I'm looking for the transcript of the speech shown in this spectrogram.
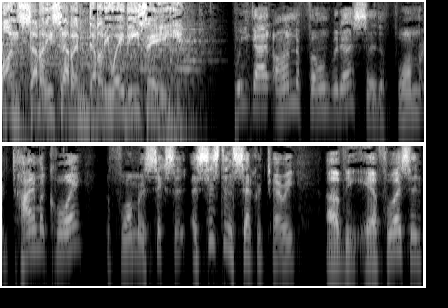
on 77 WABC. We got on the phone with us uh, the former Ty McCoy, the former assistant, assistant secretary of the Air Force, and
